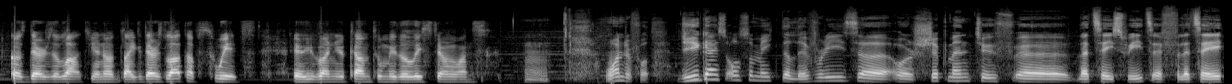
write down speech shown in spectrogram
Because there's a lot, you know, like there's a lot of sweets uh, when you come to Middle Eastern ones. Hmm. Wonderful. Do you guys also make deliveries uh, or shipment to, uh, let's say, sweets? If let's say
